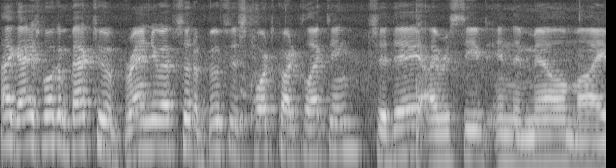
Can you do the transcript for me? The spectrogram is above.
Hi guys, welcome back to a brand new episode of Boof's Sports Card Collecting. Today I received in the mail my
